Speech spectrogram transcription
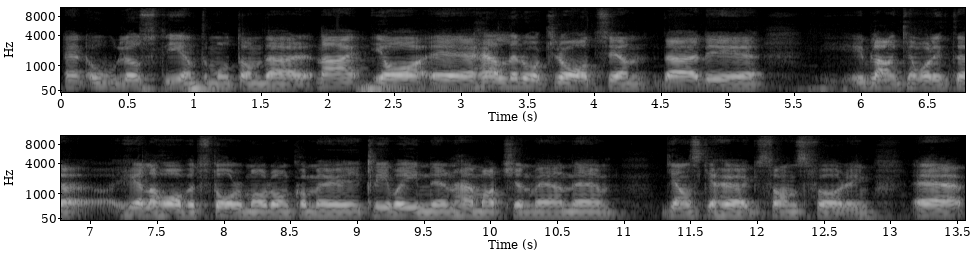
en olust gentemot dem där. Nej, jag eh, hellre då Kroatien där det ibland kan vara lite hela havet stormar och de kommer kliva in i den här matchen med en eh, ganska hög svansföring. Eh,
